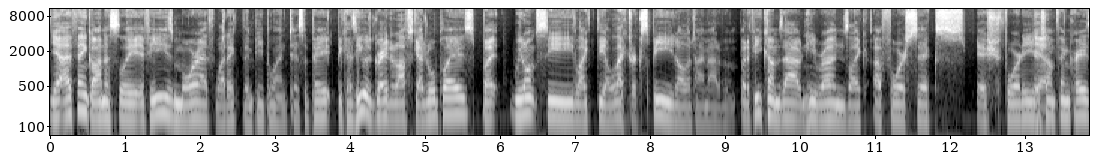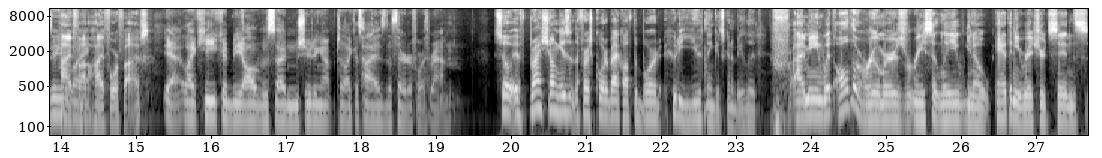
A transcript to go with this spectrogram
Yeah, I think honestly, if he's more athletic than people anticipate, because he was great at off schedule plays, but we don't see like the electric speed all the time out of him. But if he comes out and he runs like a four six ish forty or something crazy, High like, fi- high four fives. yeah, like he could be all of a sudden shooting up to like as high as the third or fourth round. So if Bryce Young isn't the first quarterback off the board, who do you think it's going to be, Luke? I mean, with all the rumors recently, you know, Anthony Richardson's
